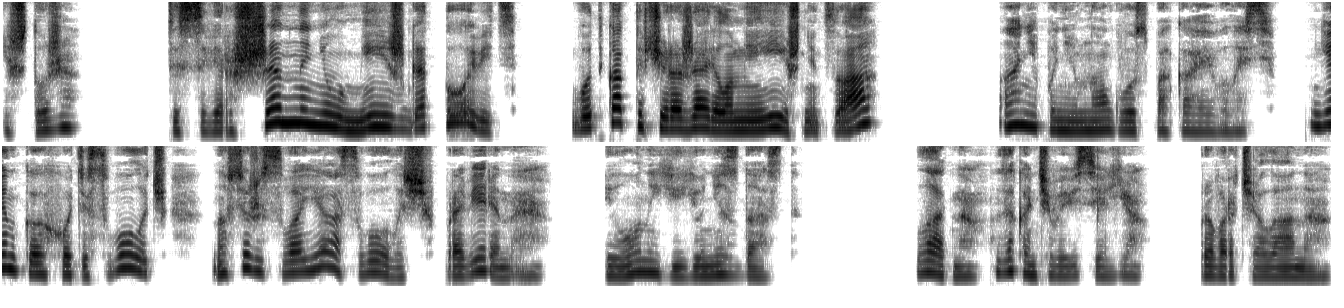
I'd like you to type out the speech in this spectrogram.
И что же? Ты совершенно не умеешь готовить. Вот как ты вчера жарила мне яичницу, а? Аня понемногу успокаивалась. Генка хоть и сволочь, но все же своя сволочь, проверенная. И он ее не сдаст. «Ладно, заканчивай веселье», — проворчала она.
